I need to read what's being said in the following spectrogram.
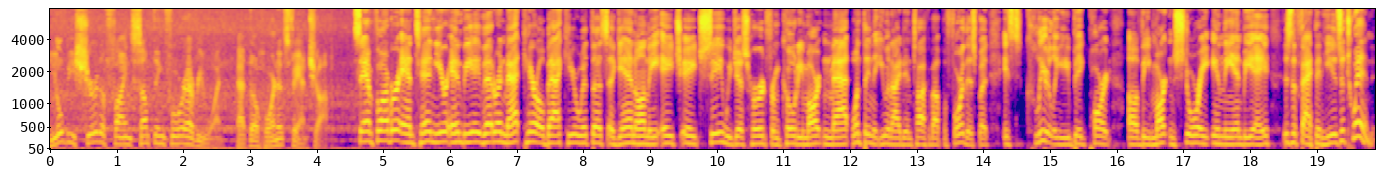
you'll be sure to find something for everyone at the Hornets Fan Shop. Sam Farber and 10 year NBA veteran Matt Carroll back here with us again on the HHC. We just heard from Cody Martin. Matt, one thing that you and I didn't talk about before this, but it's clearly a big part of the Martin story in the NBA, is the fact that he is a twin.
